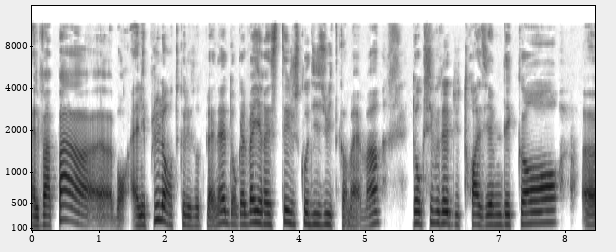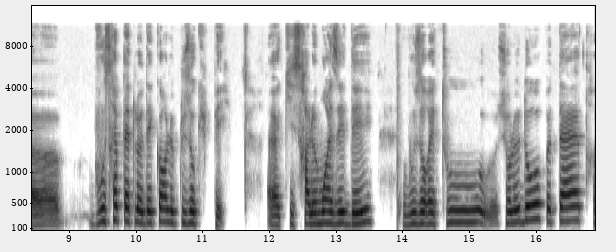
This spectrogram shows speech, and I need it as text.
elle va pas... Euh, bon elle est plus lente que les autres planètes, donc elle va y rester jusqu'au 18 quand même. Hein. Donc si vous êtes du troisième décan, vous serez peut-être le décan le plus occupé, qui sera le moins aidé, vous aurez tout sur le dos peut-être,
